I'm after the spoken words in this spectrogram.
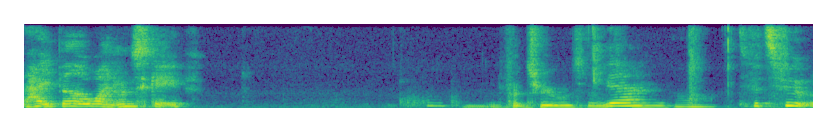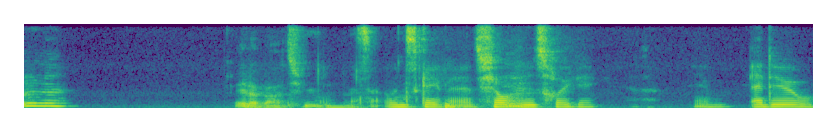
har I bedre ord end ondskab? Fortvivlelse Ja. Det er fortvivlende. Eller bare tvivlende. Altså, ondskab er et sjovt udtryk, ikke? Altså, øhm, Er det jo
